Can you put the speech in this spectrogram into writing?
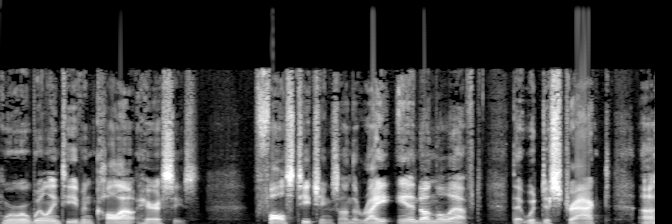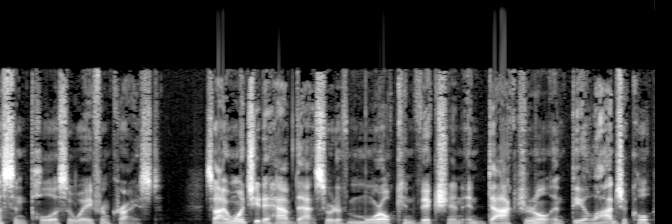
Where we're willing to even call out heresies, false teachings on the right and on the left that would distract us and pull us away from Christ. So I want you to have that sort of moral conviction and doctrinal and theological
